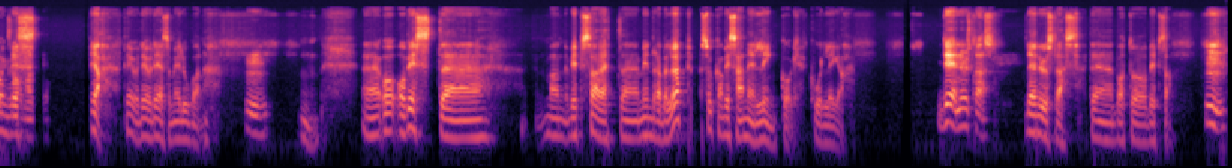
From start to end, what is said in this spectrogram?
og hvis Ja, det er jo det, er jo det som er logoen. Mm. Mm. Eh, og, og hvis uh, man vippser et uh, mindre beløp, så kan vi sende en link òg, hvor det ligger. Det er null stress. Det er null stress. Det er bare å vippse. Mm.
